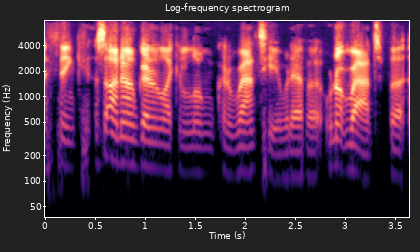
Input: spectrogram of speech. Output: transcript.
I think so I know I'm going like a long kind of rant here, whatever, or not rant, but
